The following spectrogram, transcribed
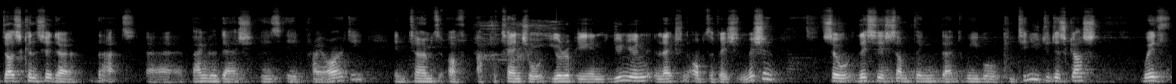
does consider that uh, Bangladesh is a priority in terms of a potential European Union election observation mission. So, this is something that we will continue to discuss with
